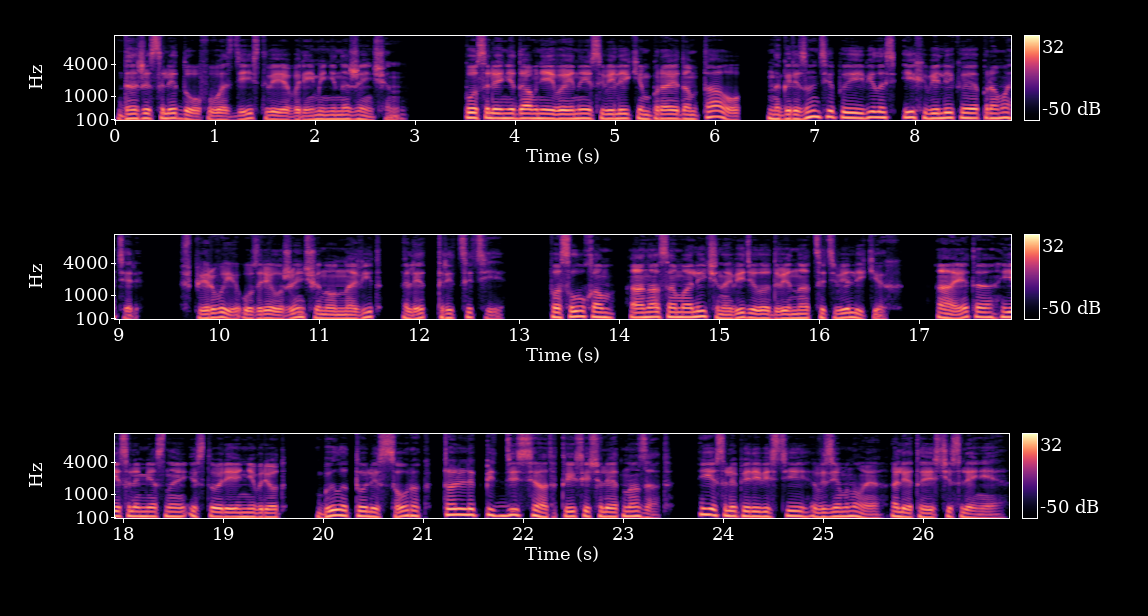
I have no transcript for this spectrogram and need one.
даже следов воздействия времени на женщин. После недавней войны с великим прайдом Тау на горизонте появилась их великая проматерь. Впервые узрел женщину на вид лет 30. По слухам, она сама лично видела 12 великих. А это, если местная история не врет, было то ли 40, то ли 50 тысяч лет назад, если перевести в земное летоисчисление.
